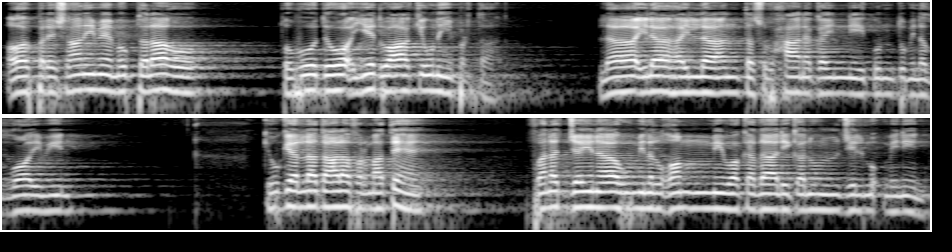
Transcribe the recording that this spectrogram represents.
اور پریشانی میں مبتلا ہو، تو وہ دعا، یہ دعا کیوں نہیں پڑھتا؟ لا الہ الا انت سبحانک انی کنت من الظالمین کیونکہ اللہ تعالیٰ فرماتے ہیں فنجیناہ من الغم وکذالک ننجی المؤمنین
